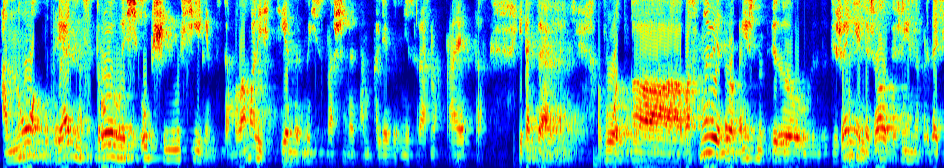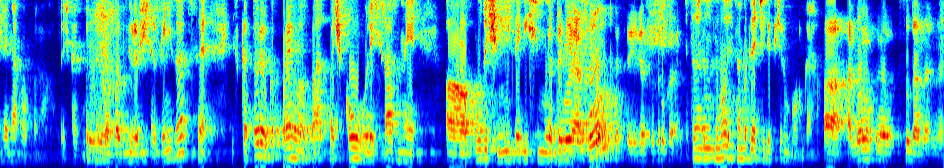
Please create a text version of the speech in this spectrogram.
оно вот реально строилось общими усилиями. Там мы ломали стены вместе с нашими там, коллегами из разных проектов и так далее. Вот. А в основе этого, конечно, дви- движение лежало движение наблюдателей на выборах. То есть как бы такая движущая организация, из которой, как правило, подпочковывались разные а, в будущем независимые Это не. Агон, это или это другая? Это называлось наблюдатели Петербурга. А, это туда, наверное,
